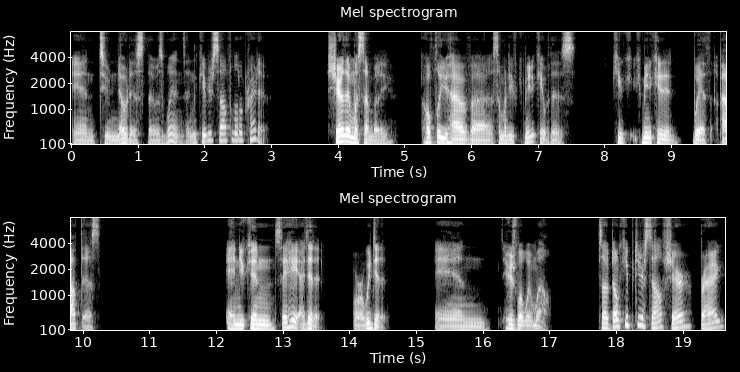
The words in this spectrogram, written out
and to notice those wins and give yourself a little credit. Share them with somebody. Hopefully, you have uh, someone you've communicated with this, communicated with about this, and you can say, "Hey, I did it," or "We did it," and here's what went well. So don't keep it to yourself. Share, brag,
